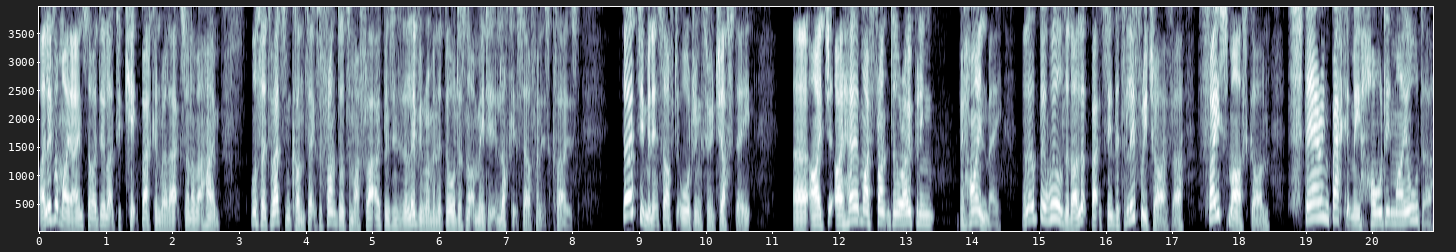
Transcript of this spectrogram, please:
I live on my own, so I do like to kick back and relax when I'm at home. Also, to add some context, the front door to my flat opens into the living room and the door does not immediately lock itself when it's closed. 30 minutes after ordering through Just Eat, uh, I, I heard my front door opening behind me. A little bewildered, I looked back to see the delivery driver, face mask on, staring back at me holding my order.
